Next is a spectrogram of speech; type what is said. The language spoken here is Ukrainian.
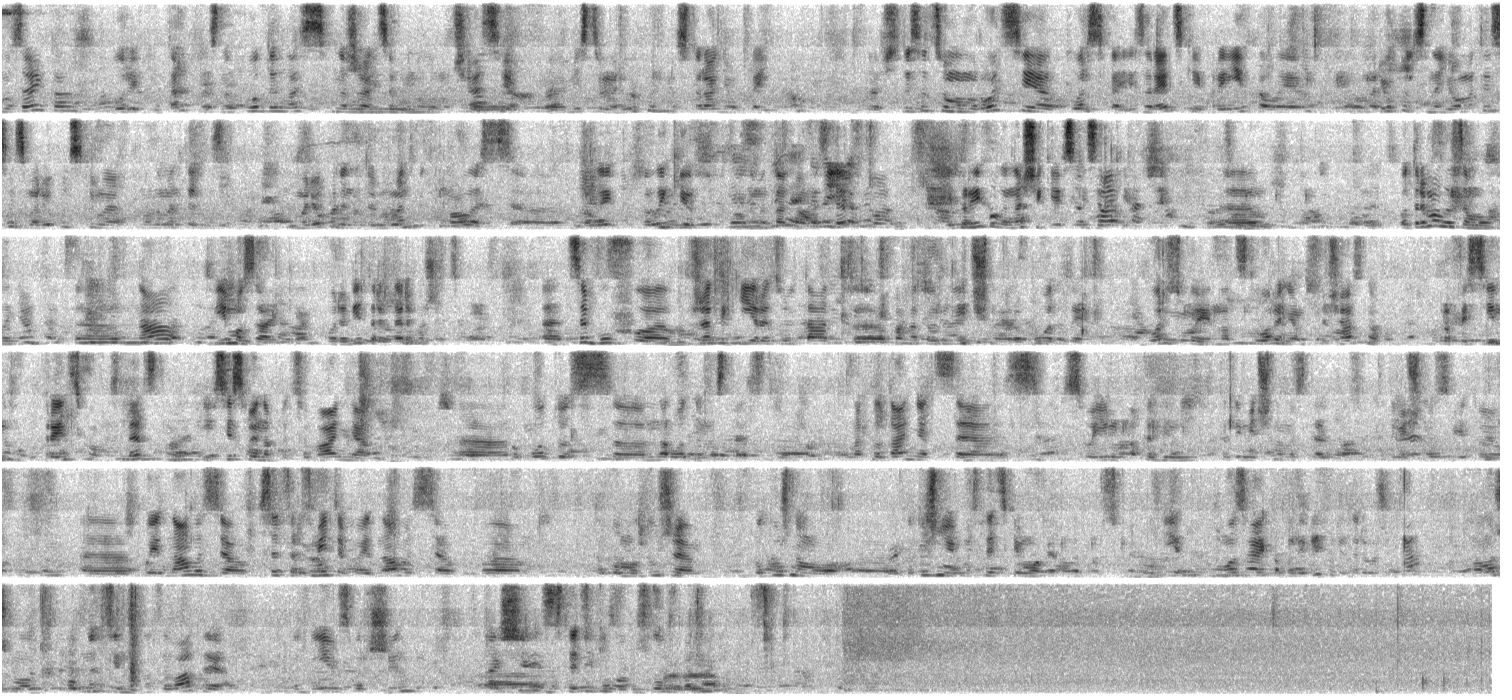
Мозаїка «Бурий вітер» знаходилась, на жаль, це в минулому часі в місті Маріуполь в ресторані Україна. В 67-му році Горська і Зарецький приїхали в Маріуполь знайомитися з маріупольськими монументалістами. В Маріуполі на той момент відбувався великий, великий рух монументального мистецтва, і приїхали наші київські зірки. Е, Отримали замовлення е, на дві мозаїки «Буревітер» і дерево життя. Е, Це був е, вже такий результат е, багаторічної роботи Горської над створенням сучасного професійного українського мистецтва і всі свої напрацювання, е, роботу з е, народним мистецтвом, накладання це з своїм академічним мистецтвом, з академічною освітою е, поєдналося, все це розміття поєдналося в такому дуже потужному, потужній мистецькій мові алегорської. І мозаїка перевітрі дерево життя ми можемо повноцінно називати однією з вершин мистецького висловлювання.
